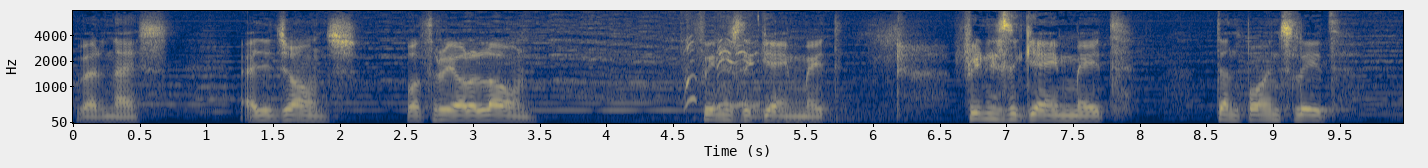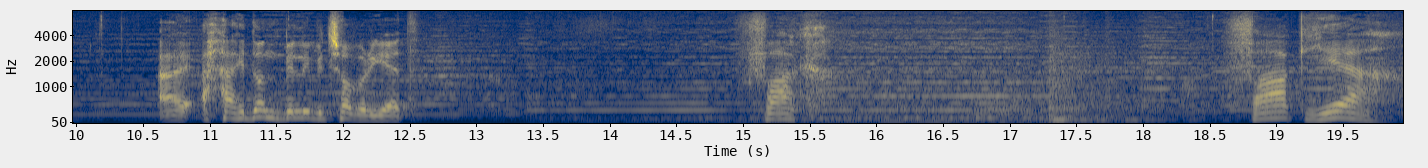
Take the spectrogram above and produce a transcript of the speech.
Very nice. Eddie Jones for three all alone. Finish the game, mate. Finish the game, mate. 10 points lead. I I don't believe it's over yet. Fuck. Fuck yeah.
